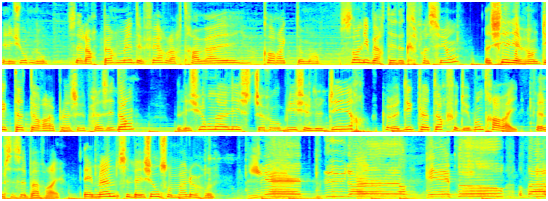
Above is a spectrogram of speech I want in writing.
et les journaux. Ça leur permet de faire leur travail correctement. Sans liberté d'expression, s'il y avait un dictateur à la place du président, les journalistes seraient obligés de dire que le dictateur fait du bon travail, même si c'est pas vrai. Et même si les gens sont malheureux. Il est une heure et tout va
